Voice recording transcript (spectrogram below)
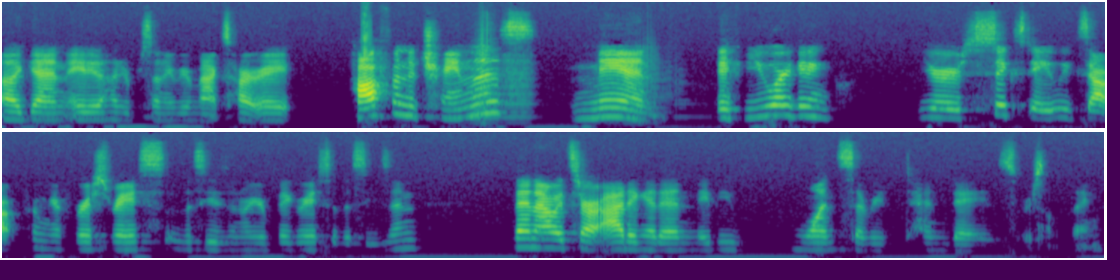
Again, 80 to 100% of your max heart rate. How often to train this? Man, if you are getting you're six to eight weeks out from your first race of the season or your big race of the season, then I would start adding it in maybe once every 10 days or something.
